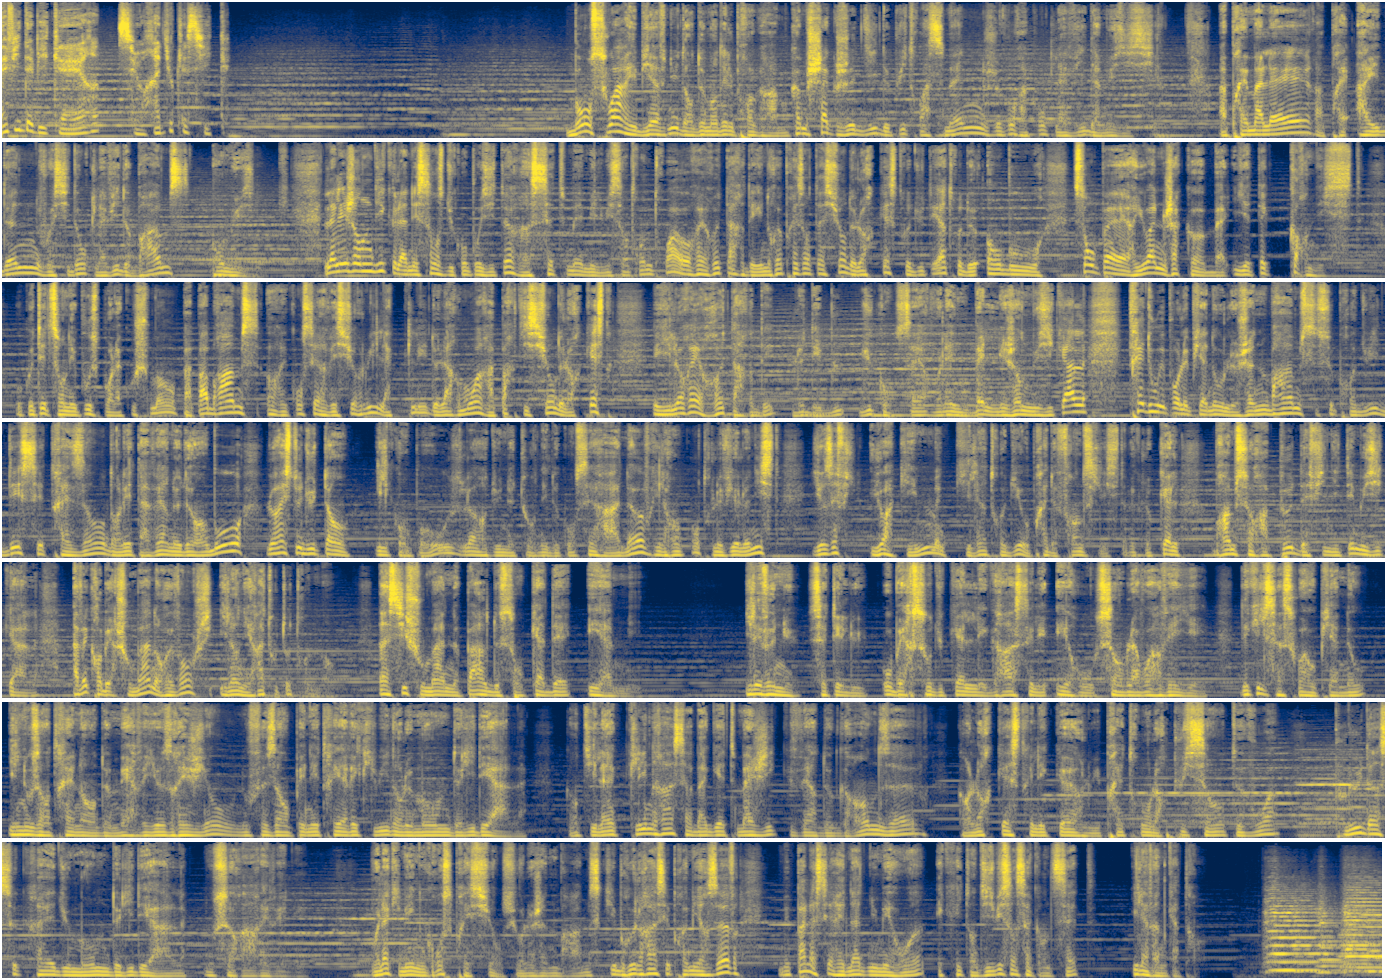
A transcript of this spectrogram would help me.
David Abiker sur Radio Classique. Bonsoir et bienvenue dans Demander le programme. Comme chaque jeudi depuis trois semaines, je vous raconte la vie d'un musicien. Après Mahler, après Haydn, voici donc la vie de Brahms en musique. La légende dit que la naissance du compositeur, un 7 mai 1833, aurait retardé une représentation de l'orchestre du théâtre de Hambourg. Son père, Johann Jacob, y était corniste. Aux côtés de son épouse pour l'accouchement, Papa Brahms aurait conservé sur lui la clé de l'armoire à partition de l'orchestre et il aurait retardé le début du concert. Voilà une belle légende musicale. Très doué pour le piano, le jeune Brahms se produit dès ses 13 ans dans les tavernes de Hambourg. Le reste du temps, il compose. Lors d'une tournée de concert à Hanovre, il rencontre le violoniste Joseph Joachim, qu'il introduit auprès de Franz Liszt, avec lequel Brahms aura peu d'affinité musicale. Avec Robert Schumann, en revanche, il en ira tout autrement. Ainsi Schumann parle de son cadet et ami. Il est venu, cet élu, au berceau duquel les grâces et les héros semblent avoir veillé. Dès qu'il s'assoit au piano, il nous entraîne en de merveilleuses régions, nous faisant pénétrer avec lui dans le monde de l'idéal quand il inclinera sa baguette magique vers de grandes œuvres, quand l'orchestre et les chœurs lui prêteront leur puissante voix, plus d'un secret du monde de l'idéal nous sera révélé. Voilà qui met une grosse pression sur le jeune Brahms, qui brûlera ses premières œuvres, mais pas la sérénade numéro 1, écrite en 1857. Il a 24 ans.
